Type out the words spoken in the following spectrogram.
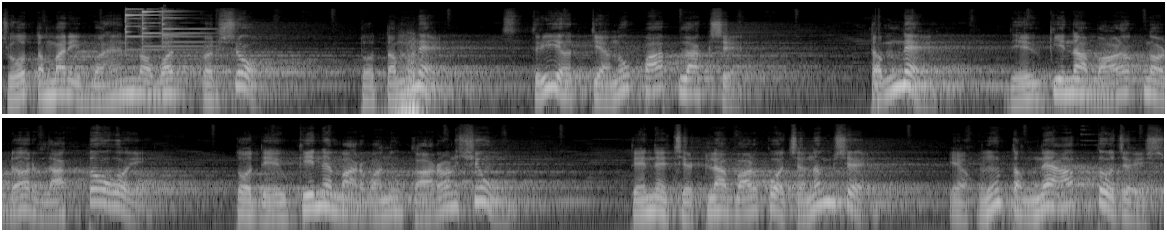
જો તમારી બહેનનો વધ કરશો, તો તમને સ્ત્રી હત્યાનું પાપ લાગશે. તમને દેવકીના બાળકનો ડર લાગતો હોય તો દેવકીને મારવાનું કારણ શું? તેને જેટલા બાળકો જન્મશે એ હું તમને આપતો જઈશ.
